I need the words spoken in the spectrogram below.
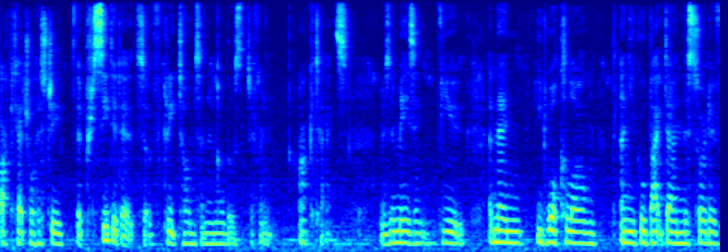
architectural history that preceded it, sort of Greek Thomson and all those different architects. It was an amazing view. And then you'd walk along and you go back down this sort of,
